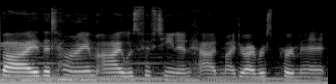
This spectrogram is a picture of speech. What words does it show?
By the time I was 15 and had my driver's permit,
